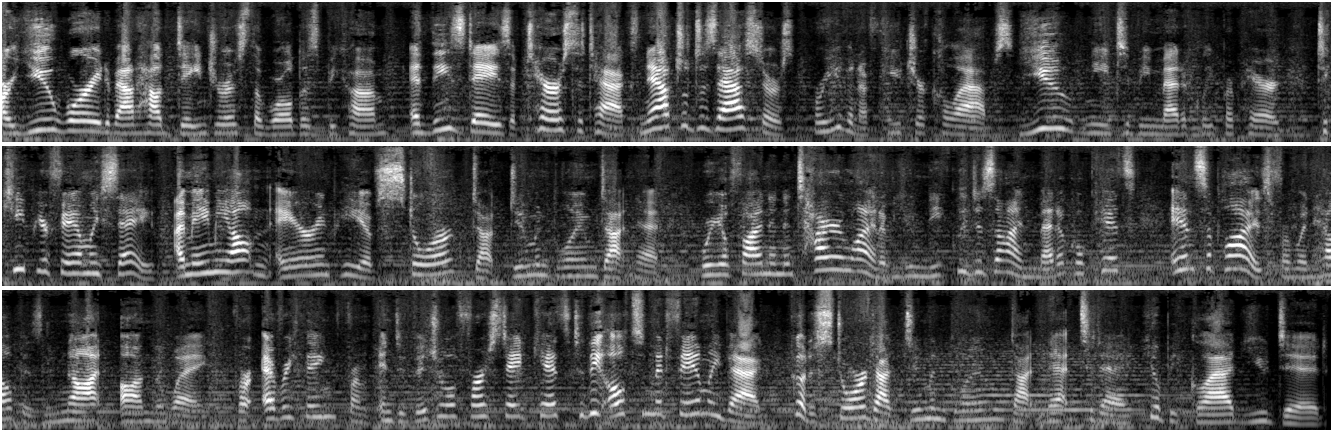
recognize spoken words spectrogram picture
Are you worried about how dangerous the world has become? In these days of terrorist attacks, natural disasters, or even a future collapse, you need to be medically prepared to keep your family safe. I'm Amy Alton, ARNP of store.doomandbloom.net, where you'll find an entire line of uniquely designed medical kits and supplies for when help is not on the way. For everything from individual first aid kits to the ultimate family bag, go to store.doomandbloom.net today. You'll be glad you did.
